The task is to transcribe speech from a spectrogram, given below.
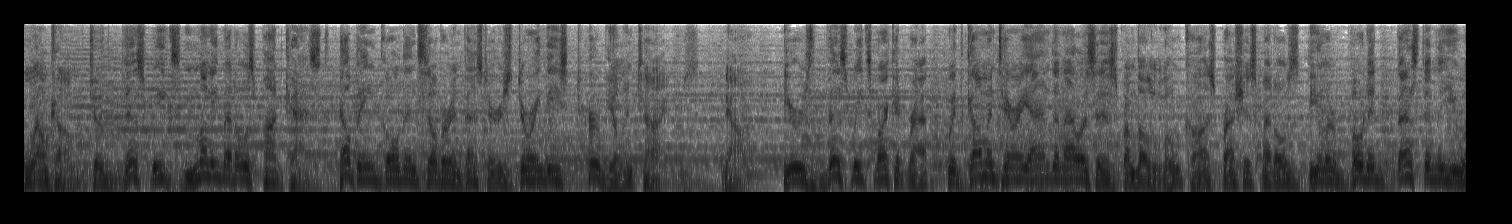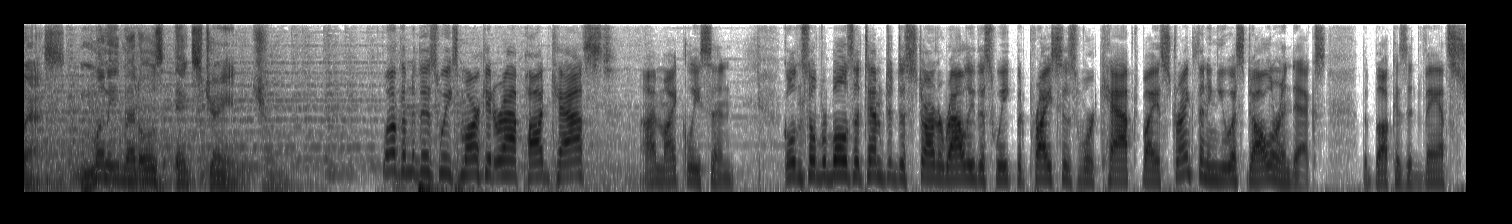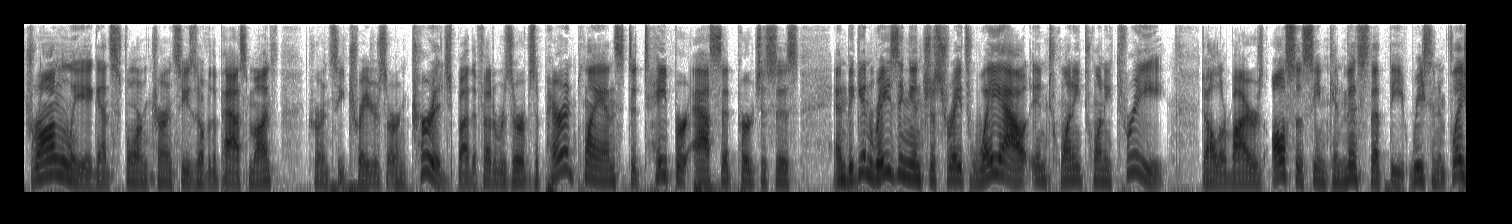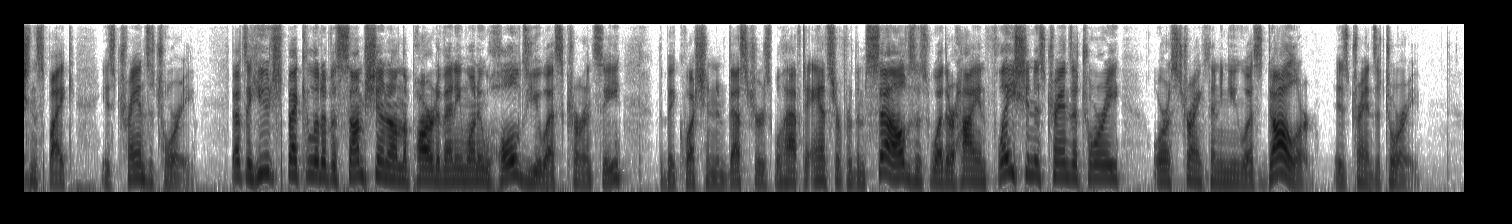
Welcome to this week's Money Metals podcast, helping gold and silver investors during these turbulent times. Now, here's this week's market wrap with commentary and analysis from the low cost precious metals dealer voted best in the U.S., Money Metals Exchange. Welcome to this week's Market Wrap podcast. I'm Mike Gleason. Gold and silver bulls attempted to start a rally this week, but prices were capped by a strengthening U.S. dollar index. The buck has advanced strongly against foreign currencies over the past month. Currency traders are encouraged by the Federal Reserve's apparent plans to taper asset purchases and begin raising interest rates way out in 2023. Dollar buyers also seem convinced that the recent inflation spike is transitory. That's a huge speculative assumption on the part of anyone who holds U.S. currency. The big question investors will have to answer for themselves is whether high inflation is transitory or a strengthening U.S. dollar is transitory.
